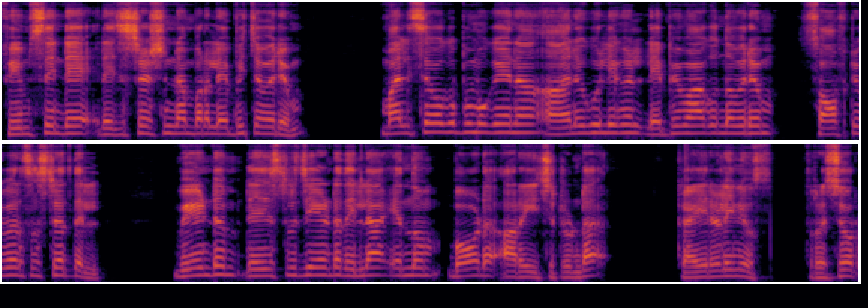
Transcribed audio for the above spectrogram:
ഫിംസിന്റെ രജിസ്ട്രേഷൻ നമ്പർ ലഭിച്ചവരും മത്സ്യവകുപ്പ് മുഖേന ആനുകൂല്യങ്ങൾ ലഭ്യമാകുന്നവരും സോഫ്റ്റ്വെയർ സിസ്റ്റത്തിൽ വീണ്ടും രജിസ്റ്റർ ചെയ്യേണ്ടതില്ല എന്നും ബോർഡ് അറിയിച്ചിട്ടുണ്ട്. കൈരളി ന്യൂസ് തൃശൂർ.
